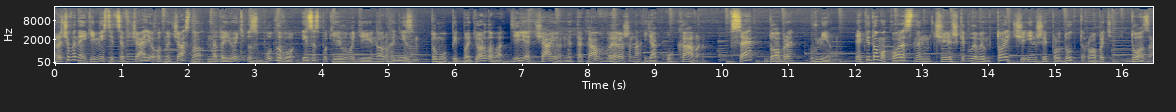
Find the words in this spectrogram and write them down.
Речовини, які містяться в чаї, одночасно надають збудливу і заспокійливу дію на організм, тому підбадьорлива дія чаю не така виражена, як у кави. Все добре в міру. Як відомо, корисним чи шкідливим той чи інший продукт робить доза.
